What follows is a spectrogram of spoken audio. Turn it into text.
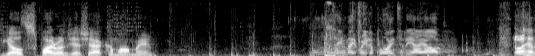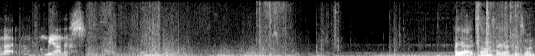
You got all supply runs yet, Shaq? Come on, man. Teammate redeploying to the AO. No, I have not. I'll be honest. I got it, Thomas. I got this one.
